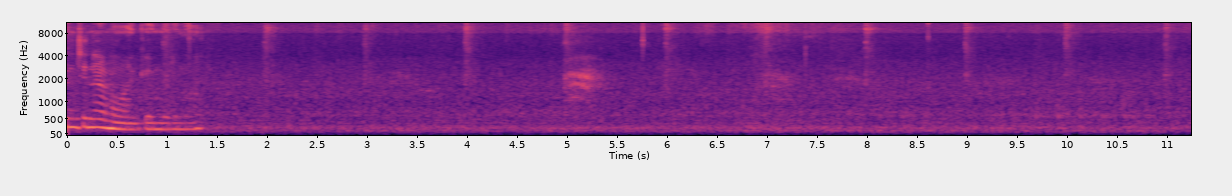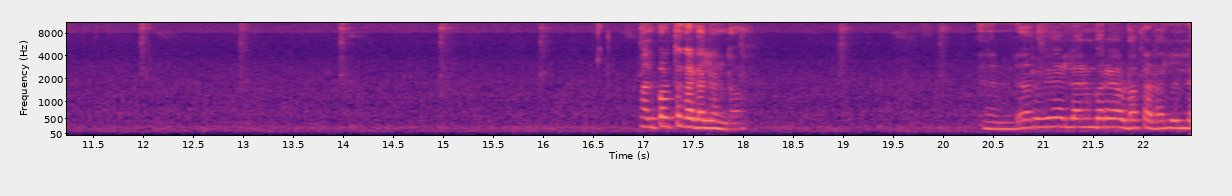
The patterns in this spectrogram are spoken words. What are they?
എഞ്ചിനാണോ വാങ്ങിക്കാൻ വരുന്നത്? മലപ്പുറത്ത് കടലുണ്ടോ? എന്റെ അറിവ് എല്ലാവരും പറയും അവിടെ കടലില്ല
